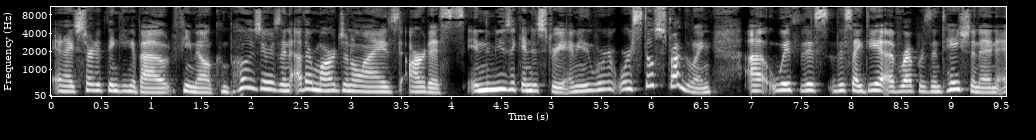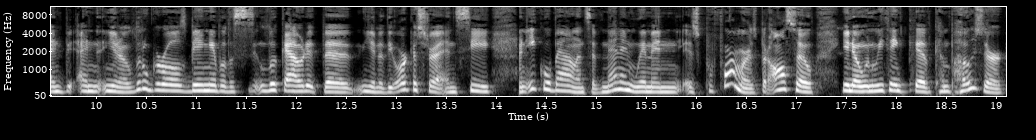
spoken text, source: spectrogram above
And I started thinking about female composers and other marginalized artists in the music industry. I mean, we're, we're still struggling, uh, with this, this idea of representation and, and, and, you know, little girls being able to look out at the, you know, the orchestra and see an equal balance of men and women as performers. But also, you know, when we think of composer,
